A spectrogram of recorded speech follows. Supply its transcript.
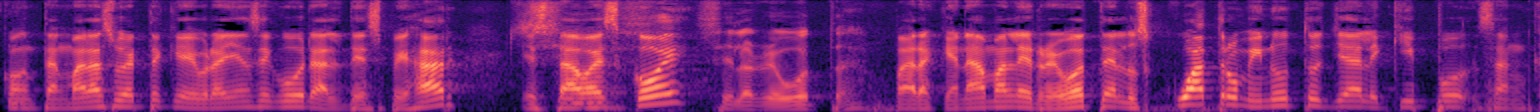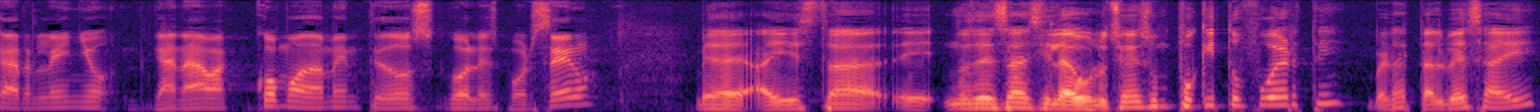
con tan mala suerte que Brian Segura al despejar estaba Sí, Escoe Se la rebota. para que nada más le rebote. A los cuatro minutos ya el equipo sancarleño ganaba cómodamente dos goles por cero. Vea, ahí está. eh, no se sabe si la devolución es un poquito fuerte, ¿verdad? Tal vez ahí.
